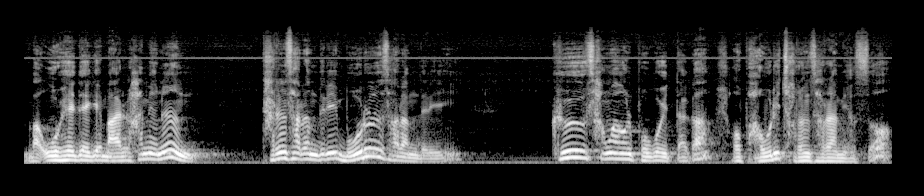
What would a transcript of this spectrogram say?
막 오해되게 말을 하면은 다른 사람들이 모르는 사람들이 그 상황을 보고 있다가 어 바울이 저런 사람이었어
